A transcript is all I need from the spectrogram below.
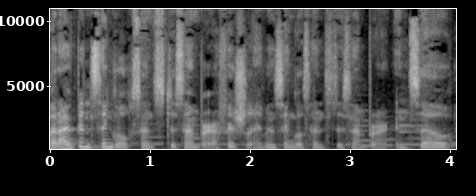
But I've been single since December, officially. I've been single since December. And so,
